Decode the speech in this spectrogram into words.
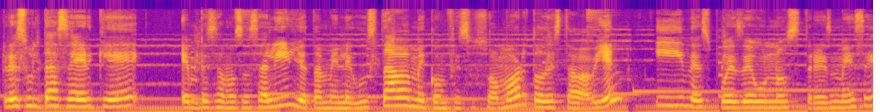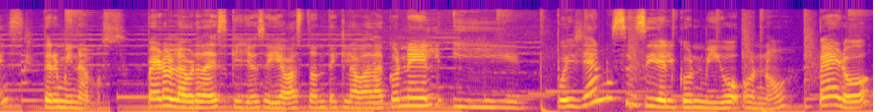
Resulta ser que empezamos a salir, yo también le gustaba, me confesó su amor, todo estaba bien y después de unos tres meses terminamos. Pero la verdad es que yo seguía bastante clavada con él y pues ya no sé si él conmigo o no, pero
